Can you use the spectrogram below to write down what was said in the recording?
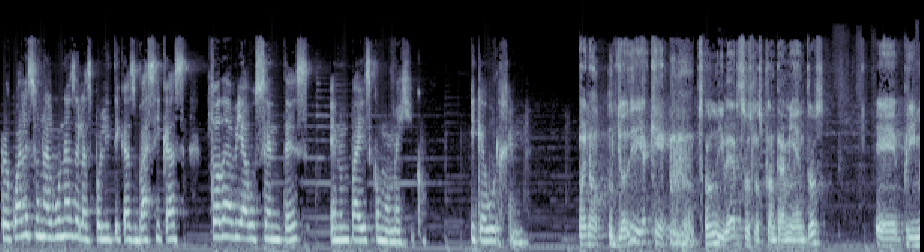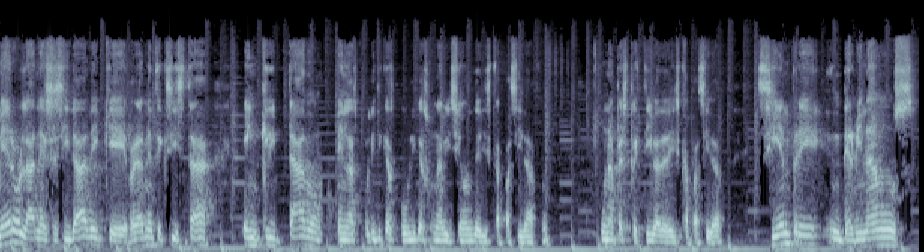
pero cuáles son algunas de las políticas básicas todavía ausentes en un país como México y que urgen. Bueno, yo diría que son diversos los planteamientos. Eh, primero, la necesidad de que realmente exista encriptado en las políticas públicas una visión de discapacidad, una perspectiva de discapacidad. Siempre terminamos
